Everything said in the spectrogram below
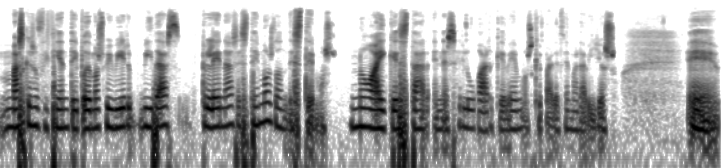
más que suficiente y podemos vivir vidas plenas estemos donde estemos. No hay que estar en ese lugar que vemos que parece maravilloso. Eh,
